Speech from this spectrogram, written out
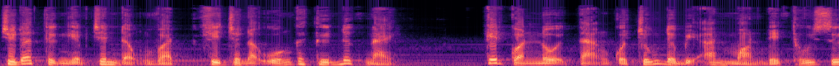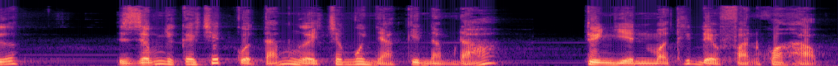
Chú đã thử nghiệm trên động vật khi cho nó uống cái thứ nước này. Kết quả nội tạng của chúng đều bị ăn mòn đến thối sữa Giống như cái chết của 8 người trong ngôi nhà kia năm đó. Tuy nhiên mọi thứ đều phản khoa học.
